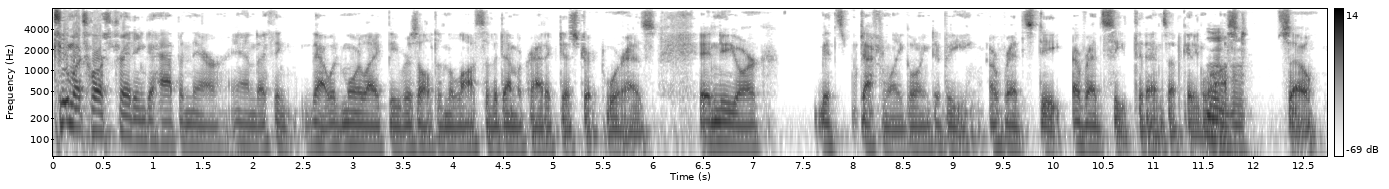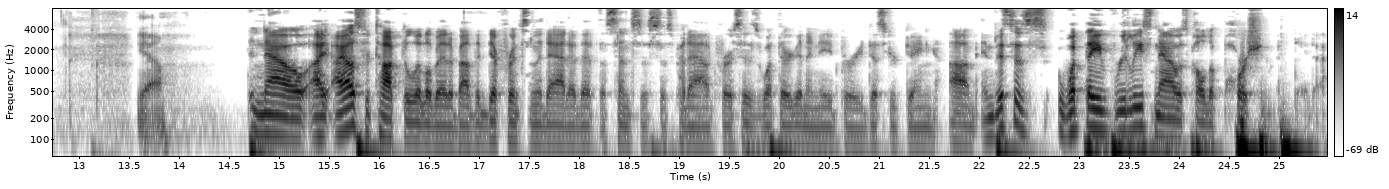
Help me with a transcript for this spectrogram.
too much horse trading to happen there and I think that would more likely result in the loss of a democratic district whereas in New York it's definitely going to be a red seat a red seat that ends up getting lost mm-hmm. so yeah now, I, I also talked a little bit about the difference in the data that the census has put out versus what they're going to need for redistricting. Um, and this is what they've released now is called apportionment data.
